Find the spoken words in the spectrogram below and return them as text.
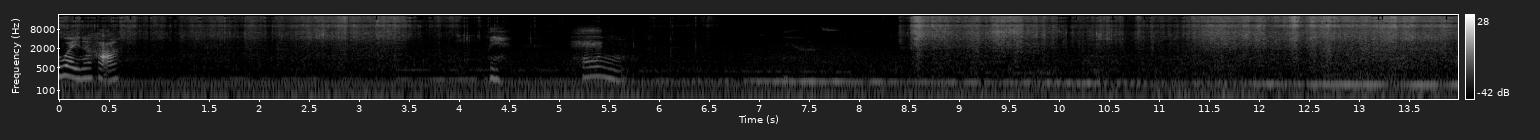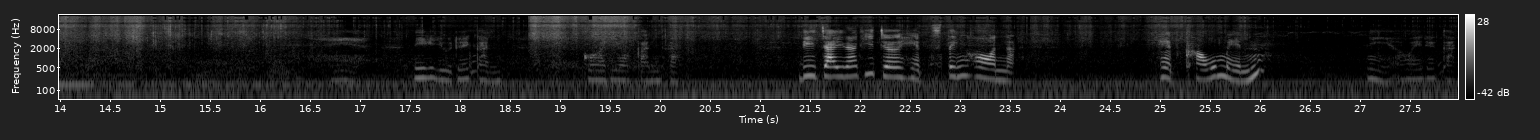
ด้วยนะคะ นี่ แห้งนี่ก็อยู่ด้วยกัน กอเดียวกันค่ะ ดีใจนะที่เจอเห็ดสติงฮอนน่ะ เห็ดเขาเหม็น นี่เอาไว้ด้วยกัน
